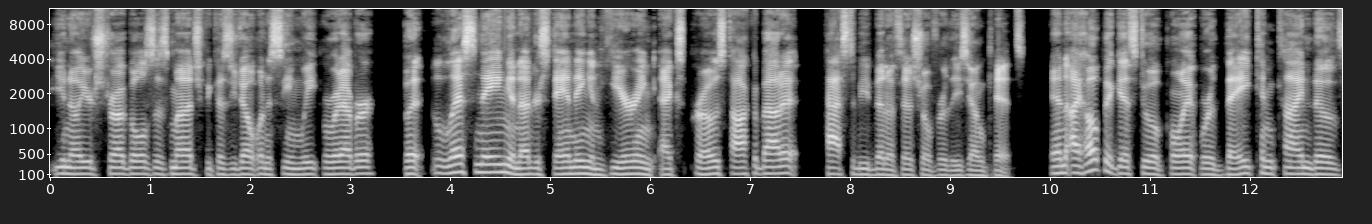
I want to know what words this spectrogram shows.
you know, your struggles as much because you don't want to seem weak or whatever. But listening and understanding and hearing ex pros talk about it has to be beneficial for these young kids. And I hope it gets to a point where they can kind of,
